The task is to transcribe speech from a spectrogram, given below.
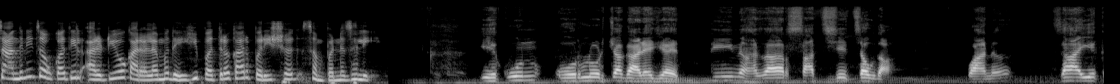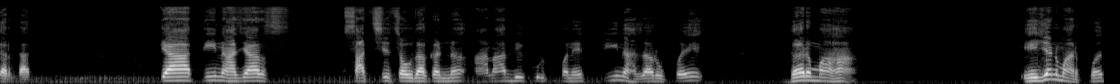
चांदणी चौकातील आरटीओ कार्यालयामध्ये ही पत्रकार परिषद संपन्न झाली. एकूण ओव्हरलोडच्या गाड्या ज्या आहेत तीन हजार सातशे चौदा वाहनं जा ये करतात. त्या तीन हजार सातशे चौदाकडनं अनाधिकृतपणे तीन हजार रुपये दरमहा एजंटमार्फत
